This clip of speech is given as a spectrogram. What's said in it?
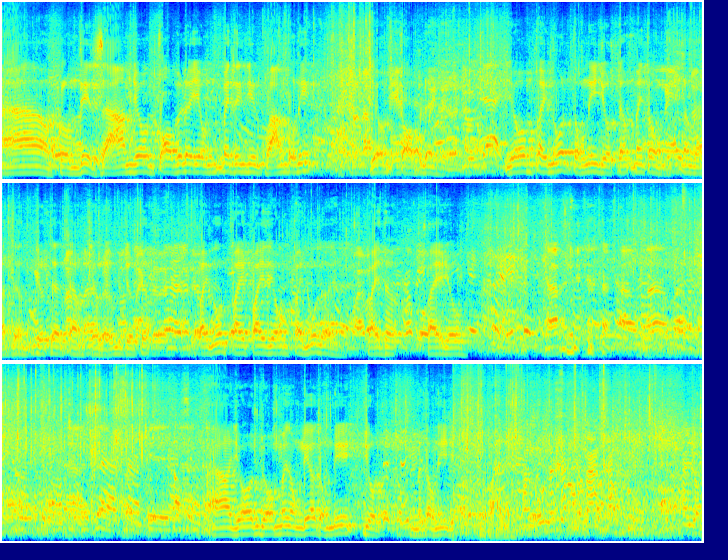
อ้าวกลุ่มที่ สามโยมต่อไปเลยโยมไม่ต้องยืนขวางตรงนี้โยมต่อไปเลยโยมไปนู้นตรงนี้หยุดไม่ต้องต้องหยุดเถอะเฉลิมหยุดเไปนู้นไปไปโยมไปนู้นเลย ไปเถอะไปโยมอาโยมโยมไม่ต้องเลี้ยวตรงนี้หยุดไม่ตรงนี้สบายเลยทางนู้นนะครับอาจารย์ครับให้ยม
